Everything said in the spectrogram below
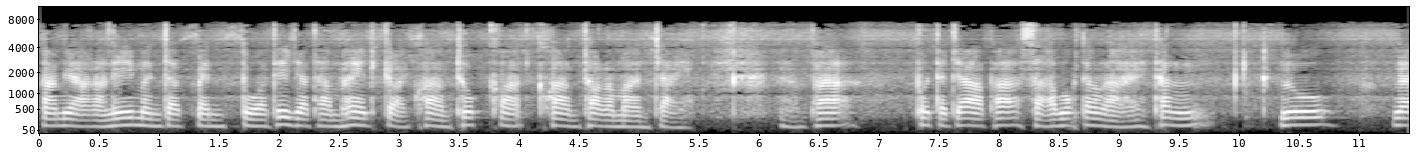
ความอยากเหล่านี้มันจะเป็นตัวที่จะทำให้เกิดความทุกข์ความทรมานใจ พระพุทธเจ้าพระสาวกทั้งหลาย ท่าน รู้และ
